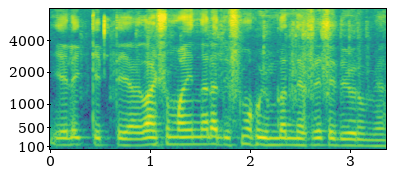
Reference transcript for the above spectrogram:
Yelek gitti ya. Lan şu mayınlara düşme huyumdan nefret ediyorum ya.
